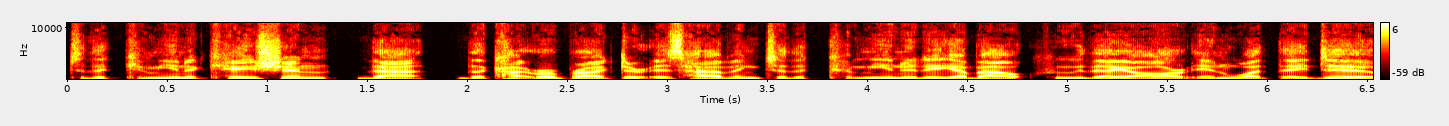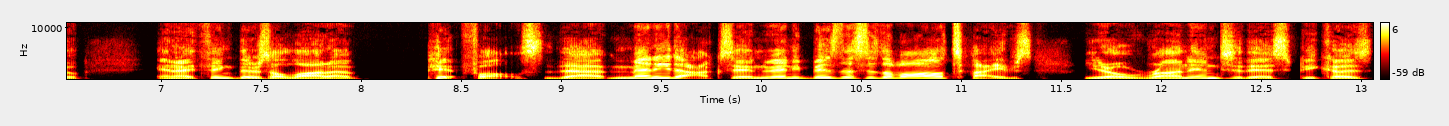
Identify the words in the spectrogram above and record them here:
to the communication that the chiropractor is having to the community about who they are and what they do. And I think there's a lot of pitfalls that many docs and many businesses of all types, you know, run into this because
